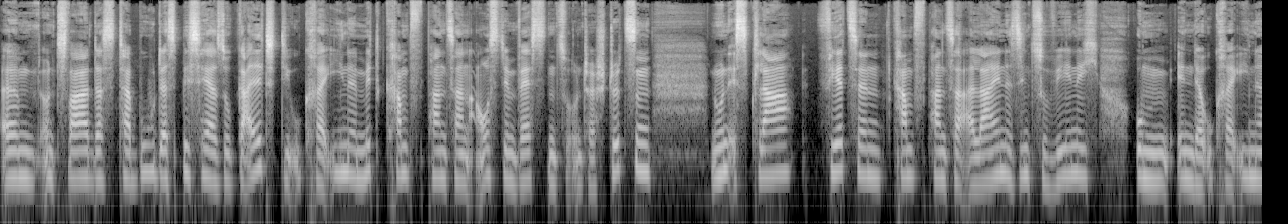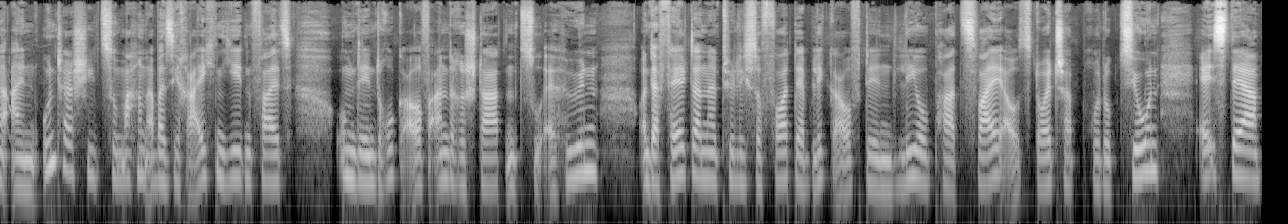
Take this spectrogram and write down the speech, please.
ähm, und zwar das Tabu, das bisher so galt, die Ukraine mit Kampfpanzern aus dem Westen zu unterstützen. Nun ist klar, 14 Kampfpanzer alleine sind zu wenig, um in der Ukraine einen Unterschied zu machen, aber sie reichen jedenfalls, um den Druck auf andere Staaten zu erhöhen. Und da fällt dann natürlich sofort der Blick auf den Leopard 2 aus deutscher Produktion. Er ist der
